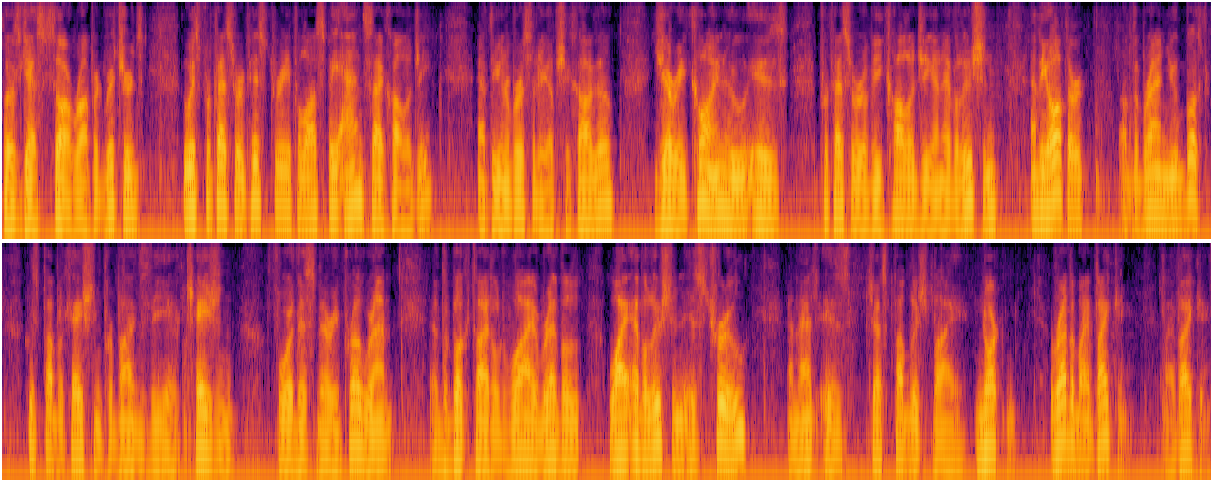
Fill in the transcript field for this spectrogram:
Those guests are Robert Richards, who is professor of history, philosophy, and psychology at the University of Chicago, Jerry Coyne, who is professor of ecology and evolution, and the author of the brand new book, whose publication provides the occasion for this very program. Uh, the book titled Why, Revol- Why Evolution is True, and that is just published by Norton, or rather by Viking, by Viking.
